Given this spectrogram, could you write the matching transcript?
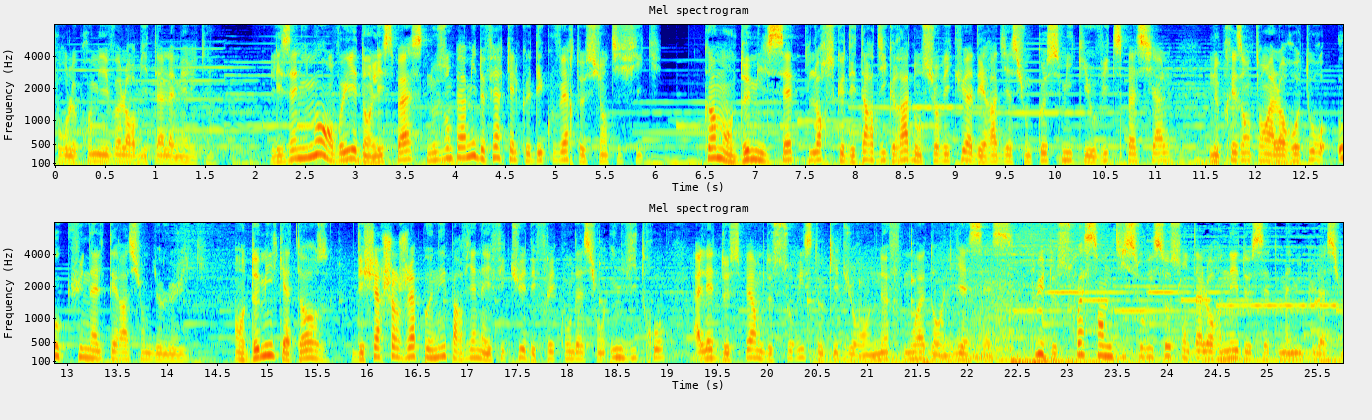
pour le premier vol orbital américain. Les animaux envoyés dans l'espace nous ont permis de faire quelques découvertes scientifiques, comme en 2007 lorsque des tardigrades ont survécu à des radiations cosmiques et au vide spatial, ne présentant à leur retour aucune altération biologique. En 2014, des chercheurs japonais parviennent à effectuer des fécondations in vitro à l'aide de sperme de souris stockés durant 9 mois dans l'ISS. Plus de 70 souriceaux sont alors nés de cette manipulation.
